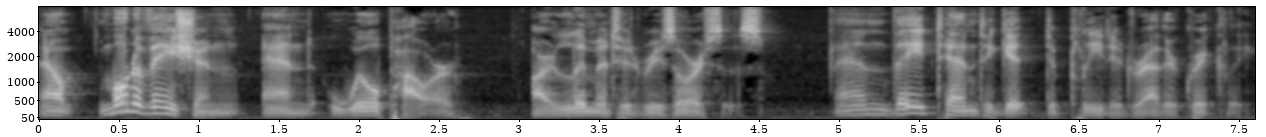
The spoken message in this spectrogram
Now, motivation and willpower are limited resources, and they tend to get depleted rather quickly.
